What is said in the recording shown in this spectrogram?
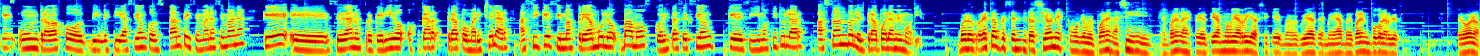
que es un trabajo de investigación constante y semana a semana que eh, se da nuestro querido Oscar Trapo Marichelar. Así que sin más preámbulo, vamos con esta sección que decidimos titular Pasándole el trapo a la memoria. Bueno, con esta presentación es como que me ponen así, me ponen las expectativas muy arriba, así que me, me, me ponen un poco nervioso. Pero bueno,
